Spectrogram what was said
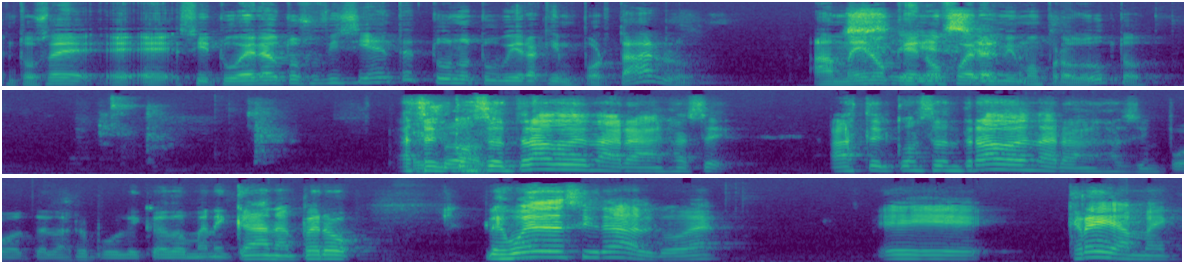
Entonces, eh, eh, si tú eres autosuficiente, tú no tuvieras que importarlo. A menos Sí, que no fuera el mismo producto. Hasta el Eso concentrado de naranja, sí. Hasta el concentrado de naranja se importa en la República Dominicana. Pero les voy a decir algo, ¿eh? Eh, créame,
